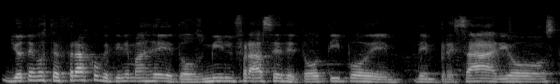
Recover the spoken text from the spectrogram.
Yo tengo este frasco que tiene más de 2.000 frases de todo tipo de, de empresarios,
